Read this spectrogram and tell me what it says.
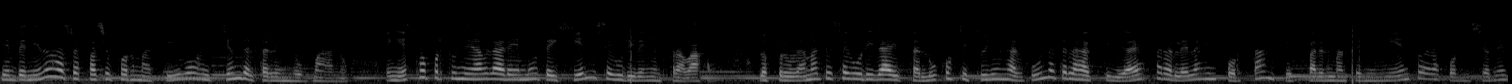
Bienvenidos a su espacio formativo Gestión del Talento Humano. En esta oportunidad hablaremos de higiene y seguridad en el trabajo. Los programas de seguridad y salud constituyen algunas de las actividades paralelas importantes para el mantenimiento de las condiciones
